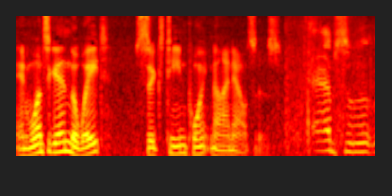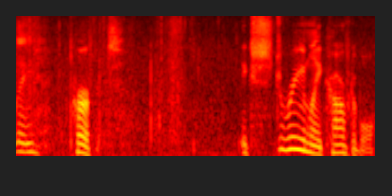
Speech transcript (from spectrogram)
And once again, the weight, 16.9 ounces. Absolutely perfect. Extremely comfortable.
